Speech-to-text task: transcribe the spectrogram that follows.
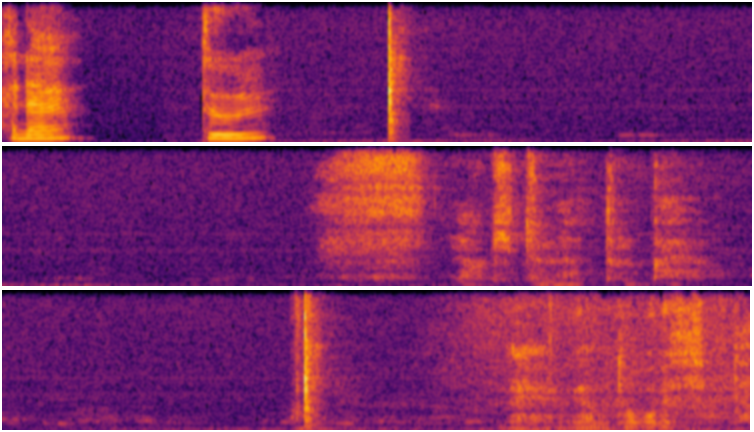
하나, 둘, 여기 두면 어떨까요? 네, 여기 한번 더 보겠습니다.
